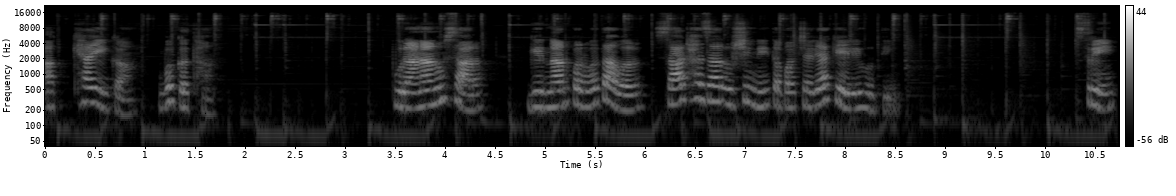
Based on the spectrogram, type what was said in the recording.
आख्यायिका व कथा. पुराणानुसार गिरनार पर्वतावर साठ हजार ऋषींनी तपश्चर्या केली होती. श्री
